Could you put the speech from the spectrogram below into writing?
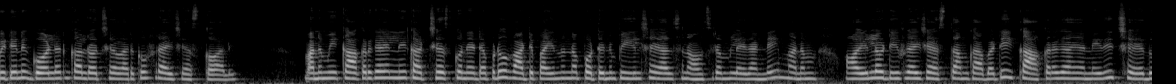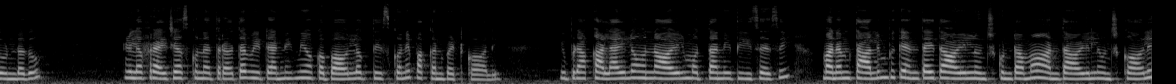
వీటిని గోల్డెన్ కలర్ వచ్చే వరకు ఫ్రై చేసుకోవాలి. మనం ఈ కాకరకాయలని కట్ చేసుకునేటప్పుడు వాటిపైన ఉన్న పొట్టుని పీల్ చేయాల్సిన అవసరం లేదండి. మనం ఆయిల్లో డీప్ ఫ్రై చేస్తాం కాబట్టి ఈ కాకరకాయ అనేది చేదు ఉండదు. ఇలా ఫ్రై చేసుకున్న తర్వాత వీటన్నిటిని ఒక బౌల్లోకి తీసుకొని పక్కన పెట్టుకోవాలి. ఇప్పుడు ఆ కళాయిలో ఉన్న ఆయిల్ మొత్తాన్ని తీసేసి మనం తాలింపుకి ఎంతైతే ఆయిల్ ఉంచుకుంటామో అంత ఆయిల్ని ఉంచుకోవాలి.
